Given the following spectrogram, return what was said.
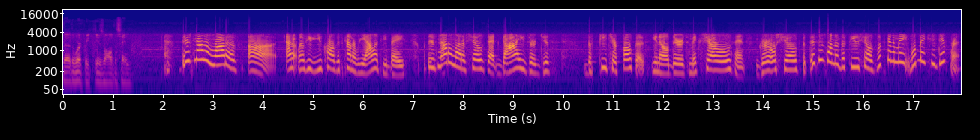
the the work week is all the same. There's not a lot of uh I don't know if you you call this kind of reality based, but there's not a lot of shows that guys are just the feature focus. You know, there's mixed shows and girl shows, but this is one of the few shows. What's going to make what makes you different?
